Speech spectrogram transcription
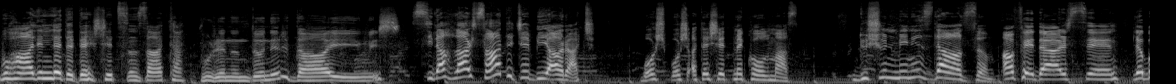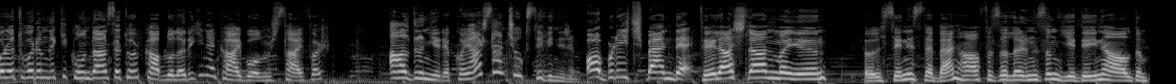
Bu halinde de dehşetsin zaten. Buranın döneri daha iyiymiş. Silahlar sadece bir araç. Boş boş ateş etmek olmaz. Düşünmeniz lazım. Affedersin. Laboratuvarımdaki kondansatör kabloları yine kaybolmuş Cypher. Aldığın yere koyarsan çok sevinirim. O bridge bende. Telaşlanmayın. Ölseniz de ben hafızalarınızın yedeğini aldım.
